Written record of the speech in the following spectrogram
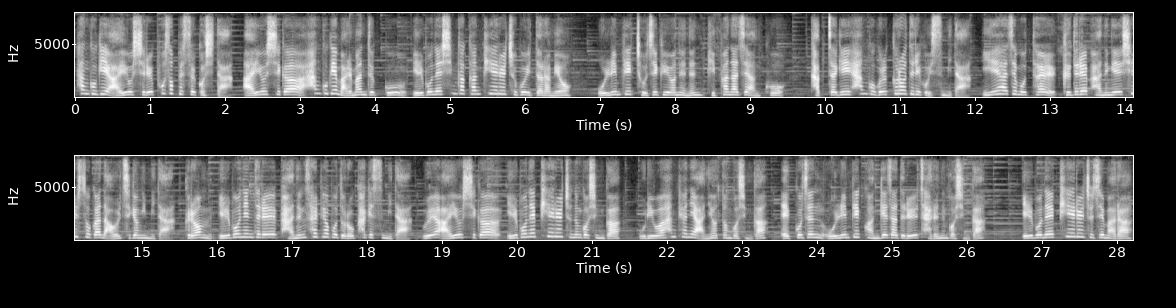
한국이 IOC를 포섭했을 것이다. IOC가 한국의 말만 듣고 일본에 심각한 피해를 주고 있다라며 올림픽 조직위원회는 비판하지 않고 갑자기 한국을 끌어들이고 있습니다. 이해하지 못할 그들의 반응에 실소가 나올 지경입니다. 그럼 일본인들의 반응 살펴보도록 하겠습니다. 왜 IOC가 일본에 피해를 주는 것인가? 우리와 한편이 아니었던 것인가? 애꿎은 올림픽 관계자들을 자르는 것인가? 일본에 피해를 주지 마라.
